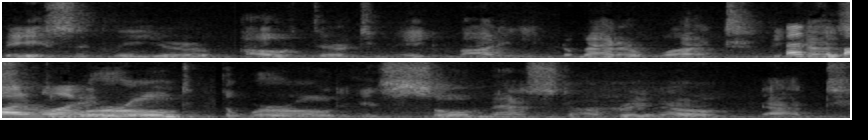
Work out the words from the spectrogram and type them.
basically you're out there to make money no matter what That's the because bottom line. world the world is so messed up right now that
